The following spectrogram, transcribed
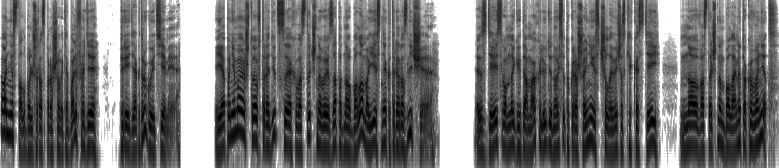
Он не стал больше расспрашивать об Альфреде, перейдя к другой теме. Я понимаю, что в традициях восточного и западного балама есть некоторые различия. Здесь во многих домах люди носят украшения из человеческих костей, но в восточном баламе такого нет.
